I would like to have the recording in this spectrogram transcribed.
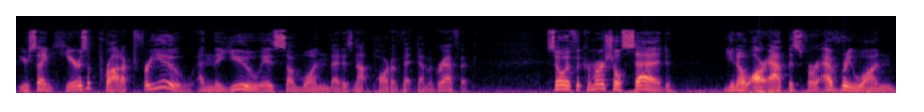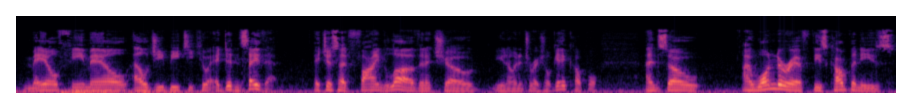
you're, saying here's a product for you, and the you is someone that is not part of that demographic. So if the commercial said, you know, our app is for everyone, male, female, LGBTQ, it didn't say that. It just said find love and it showed, you know, an interracial gay couple. And so I wonder if these companies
